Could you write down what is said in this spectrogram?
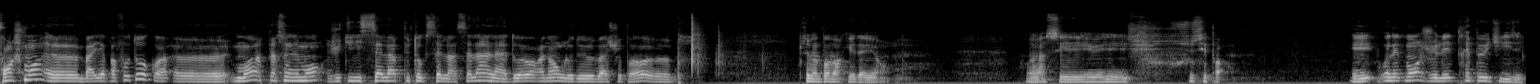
Franchement, il euh, n'y bah, a pas photo quoi. Euh, moi personnellement, j'utilise celle-là plutôt que celle-là. Celle-là, elle doit avoir un angle de, bah, je sais pas, euh, c'est même pas marqué d'ailleurs. Voilà, c'est, je sais pas. Et honnêtement, je l'ai très peu utilisé.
